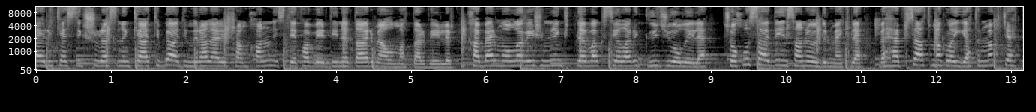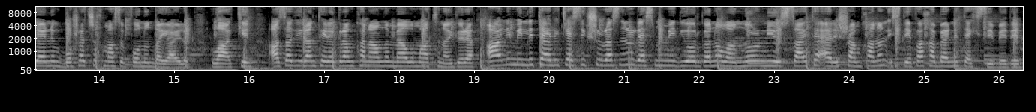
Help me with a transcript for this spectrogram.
Təhlükəsizlik Şurasının katibi Admiral Əli Şamxanın istefa verdiyinə dair məlumatlar verilir. Xəbər Molla rejiminin kütləvi aksiyaları güc yolu ilə çoxlu sayda insanı öldürməklə və həbsə atmaqla yatırmaq cəhdlərinin boşa çıxması fonunda yayılıb. Lakin Azad İran Telegram kanalının məlumatına görə Ali Milli Təhlükəsizlik Şurasının rəsmi media orqanı olan Nur News saytı Əli Şamxanın istefa xəbərini təkzib edib.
